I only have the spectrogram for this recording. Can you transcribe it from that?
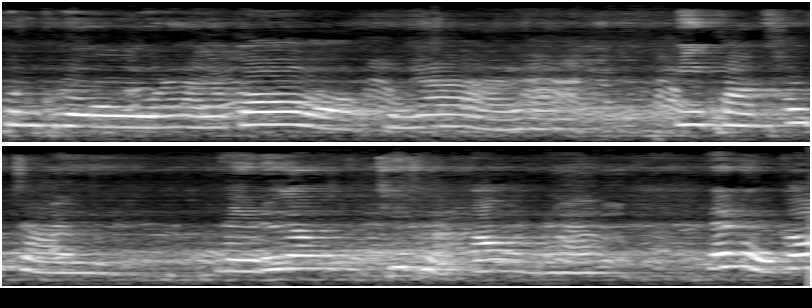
คุณครูนะคะแล้วก็คุณย่านะคะมีความเข้าใจในเรื่องที่ถูกต้องนะคะ และหนูก็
